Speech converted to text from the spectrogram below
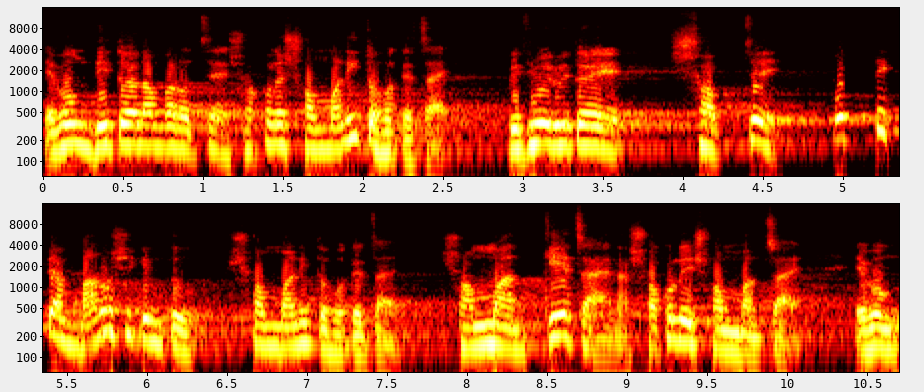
এবং দ্বিতীয় নম্বর হচ্ছে, সকলে সম্মানিত হতে চায়। পৃথিবীর ভিতরে সবচেয়ে প্রত্যেকটা মানুষই কিন্তু সম্মানিত হতে চায়। সম্মান কে চায় না? সকলেই সম্মান চায়। এবং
